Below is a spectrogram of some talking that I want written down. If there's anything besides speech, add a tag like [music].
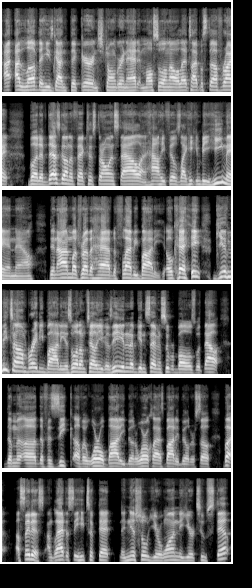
I, I love that he's gotten thicker and stronger and added muscle and all that type of stuff, right? But if that's going to affect his throwing style and how he feels like he can be He Man now, then I'd much rather have the flabby body. [laughs] Okay, give me Tom Brady body is what I'm telling you, because he ended up getting seven Super Bowls without the uh, the physique of a world bodybuilder, world class bodybuilder. So, but I'll say this: I'm glad to see he took that initial year one to year two step.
